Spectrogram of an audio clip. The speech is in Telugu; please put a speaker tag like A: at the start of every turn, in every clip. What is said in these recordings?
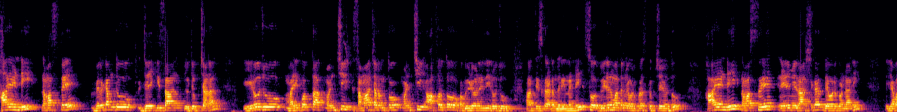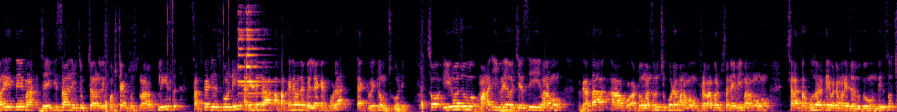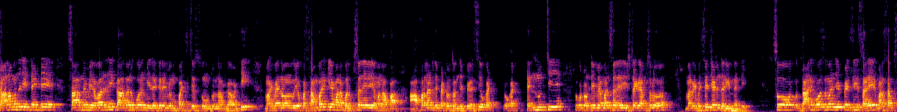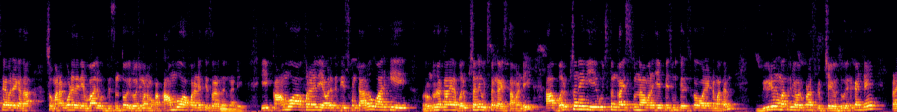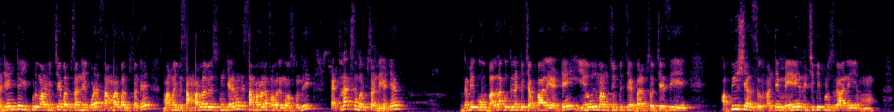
A: హాయ్ అండి నమస్తే వెల్కమ్ టు జై కిసాన్ యూట్యూబ్ ఛానల్ ఈరోజు మరికొత్త మంచి సమాచారంతో మంచి ఆఫర్తో ఒక వీడియో అనేది ఈరోజు తీసుకురావడం జరిగిందండి. సో వీడియోని మాత్రం ఎవరు కూడా స్కిప్ చేయొద్దు. హాయ్ అండి నమస్తే నేను మీ రాజశేఖర్ దేవరకొండని. ఎవరైతే మన జై కిసాన్ యూట్యూబ్ ఛానల్ని ఫస్ట్ టైం చూస్తున్నారో ప్లీజ్ సబ్స్క్రైబ్ చేసుకోండి. అదేవిధంగా ఆ పక్కనే ఉన్న బెల్ కూడా యాక్టివేట్లో ఉంచుకోండి. సో ఈరోజు మన ఈ వీడియో వచ్చేసి మనము గత టూ మంత్స్ నుంచి కూడా మనము ఫ్లవర్ బల్బ్స్ అనేవి మనము చాలా తక్కువ ధరకే ఇవ్వటం అనేది జరుగుతూ ఉంది. సో చాలా మంది ఏంటంటే సార్ మేము ఎవరిని కాదనుకొని మీ దగ్గరే మేము పర్చేస్ చేస్తూ ఉంటున్నాం కాబట్టి మాకు ఏమైనా ఈ యొక్క సమ్మర్కి ఏమైనా బల్బ్స్ అనేవి ఏమైనా ఒక ఆఫర్ లాంటిది పెట్టవచ్చు అని చెప్పేసి ఒక ఒక టెన్ నుంచి ఒక ట్వంటీ మెంబర్స్ అనేది ఇన్స్టాగ్రామ్స్లో మనకి మెసేజ్ చేయడం జరిగిందండి. సో దానికోసం అని చెప్పేసి సరే మన సబ్స్క్రైబరే కదా. సో మనం కూడా ఏదైనా ఇవ్వాలి ఉద్దేశంతో ఈరోజు మనం ఒక కాంబో ఆఫర్ అనేది తీసుకురావడం జరిగిందండి. ఈ కాంబో ఆఫర్ అనేది ఎవరైతే తీసుకుంటారో వారికి రెండు రకాలైన బల్బ్స్ అనేవి ఉచితంగా ఇస్తామండి. ఆ బల్బ్స్ అనేవి ఏ ఉచితంగా ఇస్తున్నామని చెప్పేసి మీరు తెలుసుకోవాలి అంటే మాత్రం వీడియోని మాత్రం ఎవరు కూడా స్క్రిప్ట్ చేయొద్దు. ఎందుకంటే ప్రజెంట్ ఇప్పుడు మనం ఇచ్చే బల్బ్స్ అన్నీ కూడా సమ్మర్ బల్బ్స్. అంటే మనం ఇవి సమ్మర్లో వేసుకుంటేనే మనకి సమ్మర్లోనే ఫ్లవరింగ్ వస్తుంది. అట్రాక్షన్ బల్బ్స్ అండి. అంటే ఇంకా మీకు బల్ల గుద్దినట్టు చెప్పాలి అంటే ఈ రోజు మనం చూపించే బల్బ్స్ వచ్చేసి అఫీషియల్స్ అంటే మే రిచ్ పీపుల్స్ కానీ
